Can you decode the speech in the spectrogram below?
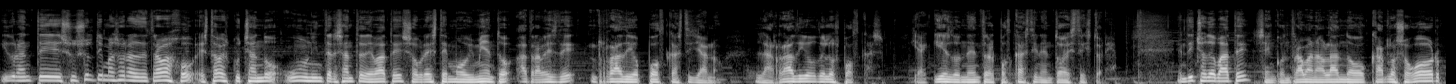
Y durante sus últimas horas de trabajo estaba escuchando un interesante debate sobre este movimiento a través de Radio Podcastillano, la radio de los podcasts. Y aquí es donde entra el podcasting en toda esta historia. En dicho debate se encontraban hablando Carlos Ogor,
